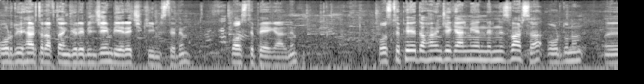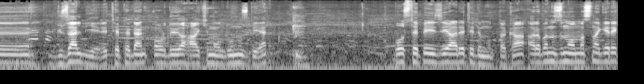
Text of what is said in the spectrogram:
Ordu'yu her taraftan görebileceğim bir yere çıkayım istedim. Boztepe'ye geldim. Boztepe'ye daha önce gelmeyenleriniz varsa Ordu'nun eee, güzel bir yeri. Tepeden Ordu'ya hakim olduğunuz bir yer. Boztepe'yi ziyaret edin mutlaka. Arabanızın olmasına gerek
